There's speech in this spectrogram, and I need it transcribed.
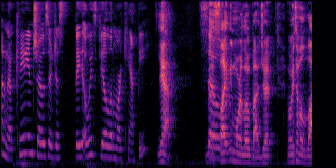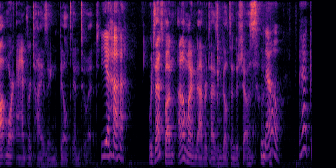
I don't know, Canadian shows are just they always feel a little more campy. Yeah. So slightly more low budget. We always have a lot more advertising built into it, yeah. Which that's fun. I don't mind advertising built into shows. No. Heck,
